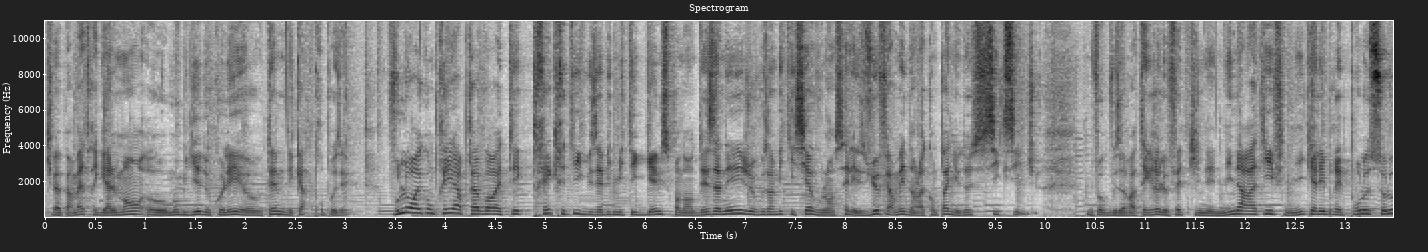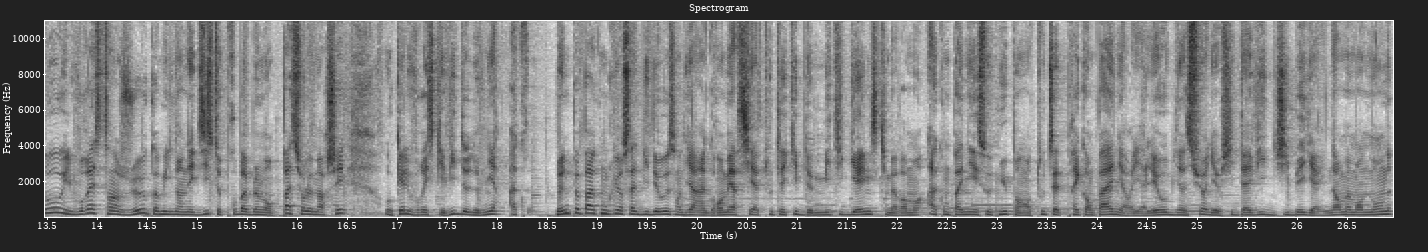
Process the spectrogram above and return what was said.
qui va permettre également au mobilier de coller au thème des cartes proposées. Vous l'aurez compris, après avoir été très critique vis-à-vis de Mythic Games pendant des années, je vous invite ici à vous lancer les yeux fermés dans la campagne de Six Siege. Une fois que vous avez intégré le fait qu'il n'est ni narratif ni calibré pour le solo, il vous reste un jeu comme il n'en existe probablement pas sur le marché, auquel vous risquez vite de devenir accro. Je ne peux pas conclure cette vidéo sans dire un grand merci à toute l'équipe de Mythic Games qui m'a vraiment accompagné et soutenu pendant toute cette pré-campagne. Alors il y a Léo bien sûr, il y a aussi David, JB, il y a énormément de monde.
